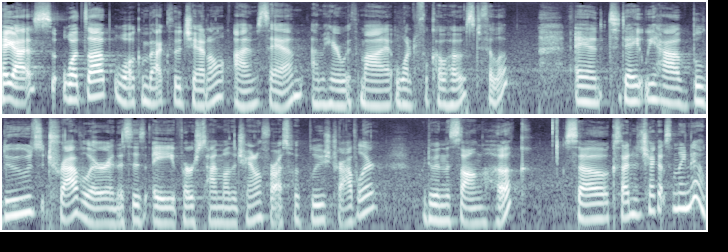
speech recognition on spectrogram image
Hey guys, what's up? Welcome back to the channel. I'm Sam. I'm here with my wonderful co host, Philip. And today we have Blues Traveler, and this is a first time on the channel for us with Blues Traveler. We're doing the song Hook. So excited to check out something new.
